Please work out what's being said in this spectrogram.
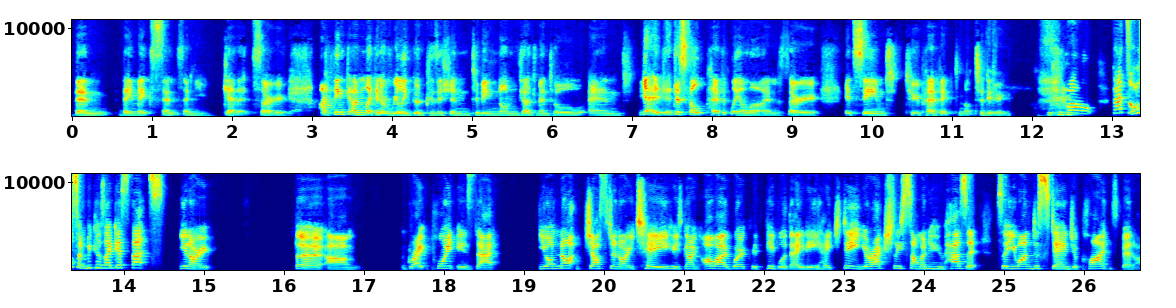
then they make sense and you get it. So yeah. i think i'm like in a really good position to be non-judgmental and yeah it, it just felt perfectly aligned. So it seemed too perfect not to do. Well that's awesome because i guess that's you know the um great point is that you're not just an OT who's going, Oh, I work with people with ADHD. You're actually someone who has it. So you understand your clients better.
